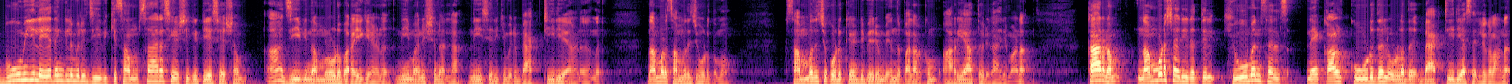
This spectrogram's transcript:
ഭൂമിയിൽ ഏതെങ്കിലും ഒരു ജീവിക്ക് സംസാരശേഷി കിട്ടിയ ശേഷം ആ ജീവി നമ്മളോട് പറയുകയാണ് നീ മനുഷ്യനല്ല നീ ശരിക്കും ഒരു ബാക്ടീരിയ ആണ് എന്ന്. നമ്മൾ സമ്മതിച്ചു കൊടുക്കുമോ? സമ്മതിച്ചു കൊടുക്കേണ്ടി വരും എന്ന് പലർക്കും അറിയാത്തൊരു കാര്യമാണ്. കാരണം നമ്മുടെ ശരീരത്തിൽ ഹ്യൂമൻ സെൽസിനേക്കാൾ കൂടുതൽ ഉള്ളത് ബാക്ടീരിയ സെല്ലുകളാണ്.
